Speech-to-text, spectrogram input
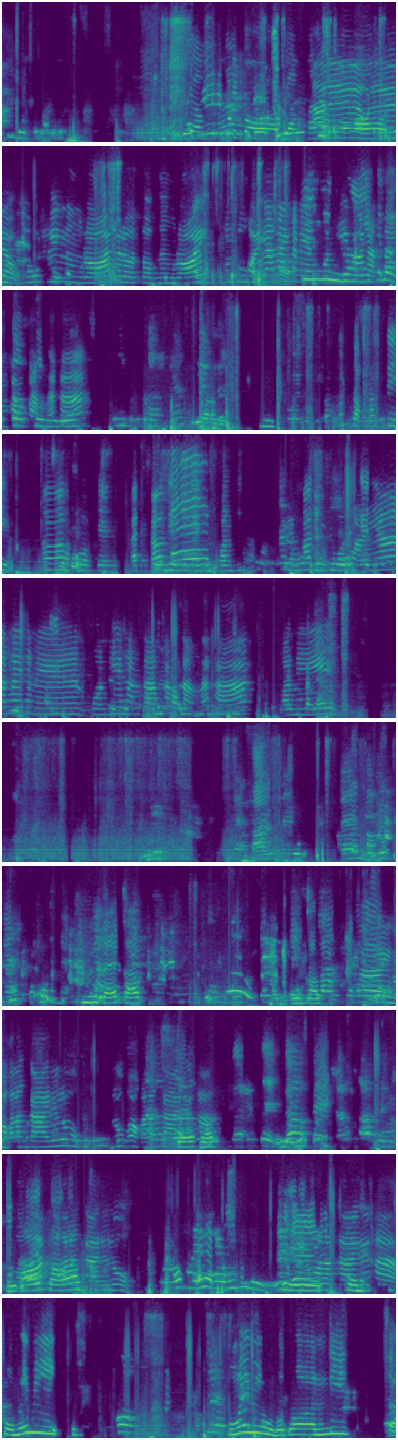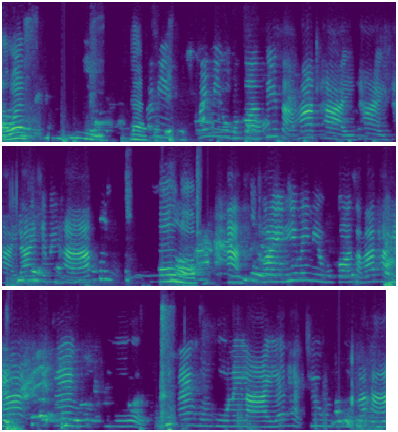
มาเร็วเร็ววิ่งหนึ่งร้อยกระโดดตบหนึ่งร้อยคุณครูขออนุญาตให้คะแนนคนที่ปฏิบัติตามคำสั่งนะคะสามสิบห้าหกเจ็ดแปดเก้าสิบสิบเอ็ดสิบสองสิบสาม สิบครูขออนุญาตให้คะแนน คนที่ทำตามคำสั่งนะคะ ตอนนี้มีแป๊กครับ เองครับใช่ออกกำลังกายด้วยลูก ลูกออกกำลังกายแป๊ด้วยกครับมีอแป๊กอกครักำลับงกายด้วยลูกเอออกกำลังกายด้วยค่ะ ผมไม่มี ผมไม่มีอุปกรณ์ที่สามารถไม่มีไม่มีอุปกรณ์ที่สามารถถ่ายถ่ายถ่ายได้ใช่ไหมครับใช่ครับอะใครที่ไม่มีอุปกรณ์สามารถถ่ายได้แจ้งคุณครูแจ้งคุณครูในไลน์และแท็กชื่อคุณครูนะคะ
